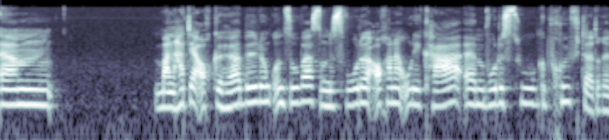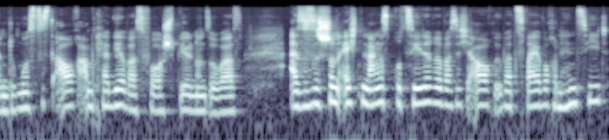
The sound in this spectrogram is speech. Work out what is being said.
Ähm, man hat ja auch Gehörbildung und sowas und es wurde auch an der UDK, ähm, wurdest du geprüft da drin. Du musstest auch am Klavier was vorspielen und sowas. Also es ist schon echt ein langes Prozedere, was sich auch über zwei Wochen hinzieht.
